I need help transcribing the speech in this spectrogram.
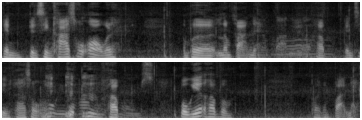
เป็นเป็นสินค้าส่งออกมาเลยอำเภอน้ำปาดเนี่ยน้ำปาดนี่เนาะครับ เป็นสินค้าส่งออกพวกนี้นะครับครับปลูกเยอะครับผมอำเภอน้ำปาดเนี่ย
